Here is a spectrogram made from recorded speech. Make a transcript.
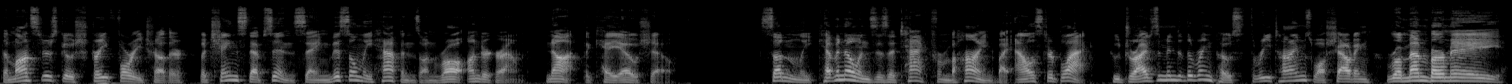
The monsters go straight for each other, but Shane steps in, saying this only happens on Raw Underground, not the KO show. Suddenly, Kevin Owens is attacked from behind by Aleister Black, who drives him into the ring post three times while shouting, Remember me!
